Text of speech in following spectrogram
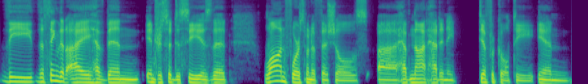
the the thing that I have been interested to see is that law enforcement officials uh, have not had any difficulty in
